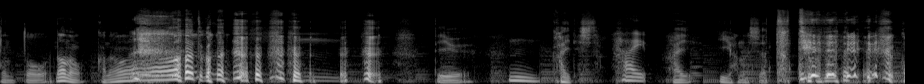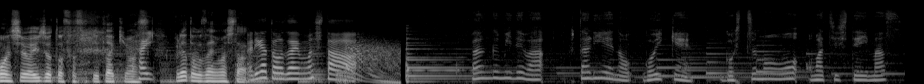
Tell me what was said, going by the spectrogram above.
本当なのかな？とか。っていううん回でした。はい。はい。いい話だったって 今週は以上とさせていただきます、はい。ありがとうございました。ありがとうございました。番組では2人へのご意見ご質問をお待ちしています。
